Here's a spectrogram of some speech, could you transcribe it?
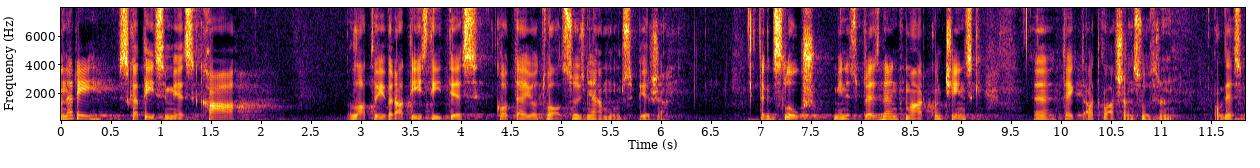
Un arī skatīsimies, kā Latvija var attīstīties, kotējot valsts uzņēmumus biržā. Tagad es lūkšu ministru prezidentu Mārku Kunčinski eh, teikt atklāšanas uzrunu. Paldies!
